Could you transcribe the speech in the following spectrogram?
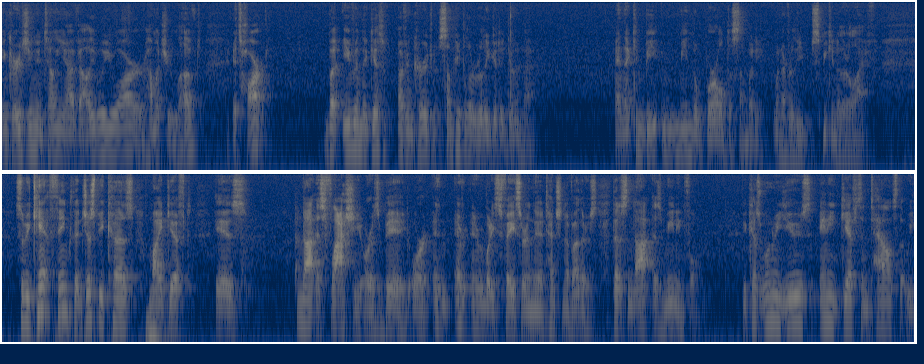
encouraging you and telling you how valuable you are or how much you're loved, it's hard. But even the gift of encouragement, some people are really good at doing that. And that can be mean the world to somebody whenever you speak into their life. So we can't think that just because my gift is not as flashy or as big or in everybody's face or in the attention of others, that it's not as meaningful. Because when we use any gifts and talents that we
